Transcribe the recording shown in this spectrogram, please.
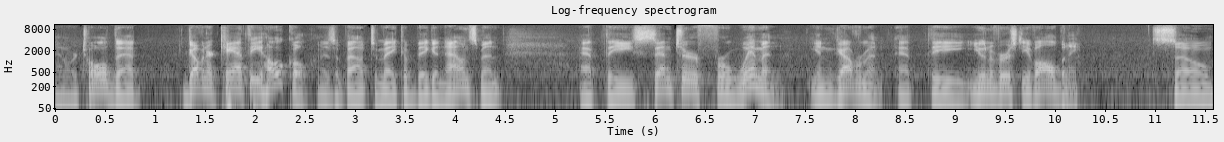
And we're told that Governor Kathy Hochul is about to make a big announcement at the Center for Women in Government at the University of Albany. So,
